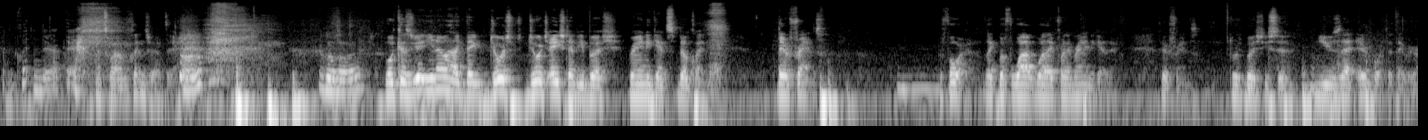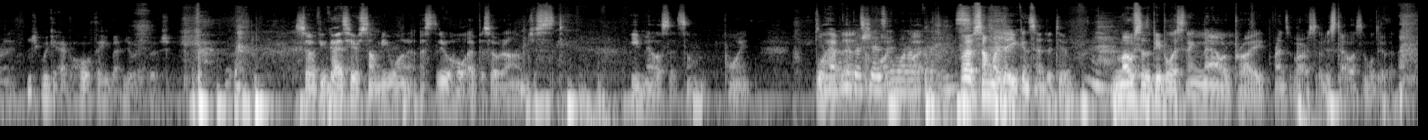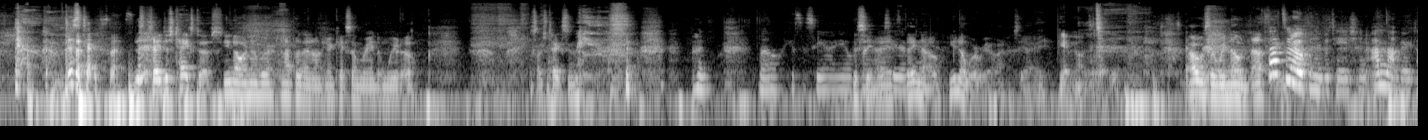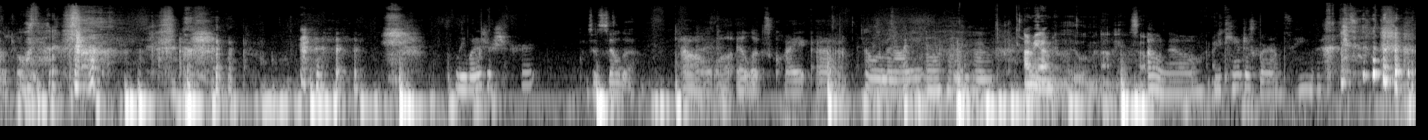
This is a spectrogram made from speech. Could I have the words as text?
So the Clintons are up there. That's why the Clintons are up there. Oh. Well, because you, you know, like they George George H. W. Bush ran against Bill Clinton. They were friends mm. before, like before while, while they before they ran together. They were friends. George Bush used to use that airport that they were running. We could have a whole thing about George Bush. So if you guys hear something you want us to do a whole episode on, just email us at some point. We'll Two have that at some point. and one on the but we'll have somewhere that you can send it to. Most of the people listening now are probably friends of ours, so just tell us and we'll do it. Just text us. Just te- just text us. You know our number. I'm not putting it on here in case some random weirdo starts texting me. Well, I guess the CIA will The find us CIA, they way. know. You know where we are. CIA. Yeah, we want to. Obviously, we know nothing. That's an open invitation. I'm not very comfortable with that. Lee, what is your shirt? It's a Zelda. Oh, well, it looks quite. Uh, Illuminati. mhm. hmm I mean, I'm in the Illuminati, so. Oh no, you can't just go around saying that.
